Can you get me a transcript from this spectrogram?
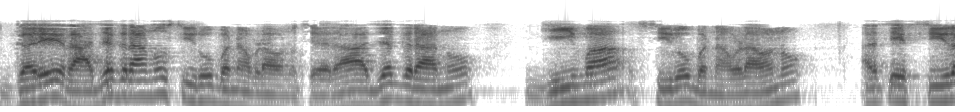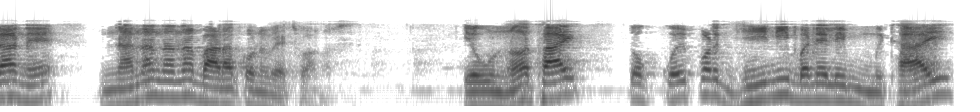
ઘરે રાજગરાનો શીરો બનાવડાવવાનો છે. રાજગરાનો ઘીમાં શીરો બનાવડાવવાનો અને તે શીરાને નાના નાના બાળકોને વેચવાનો છે. એવું ન થાય તો કોઈ પણ ઘીની બનેલી મીઠાઈ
